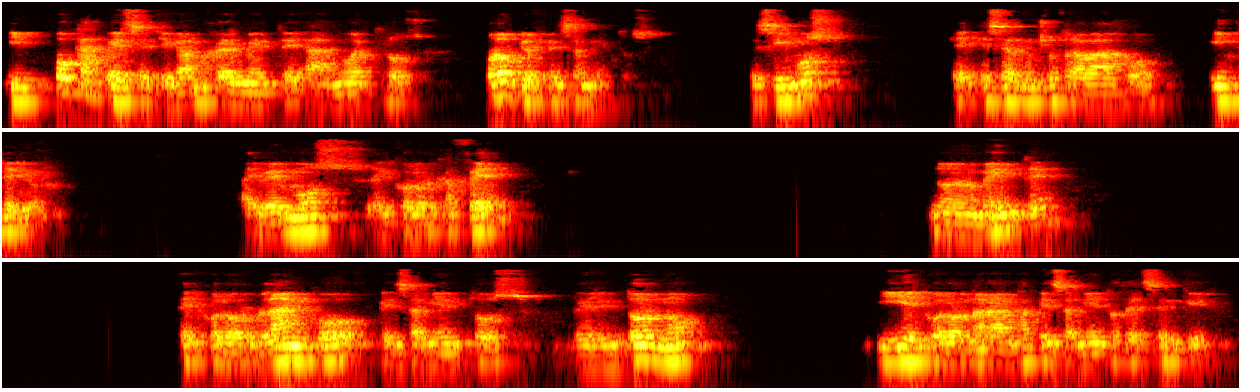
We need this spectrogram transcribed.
Y pocas veces llegamos realmente a nuestros propios pensamientos. Decimos que hay que hacer mucho trabajo interior. Ahí vemos el color café. Nuevamente, el color blanco, pensamientos del entorno, y el color naranja, pensamientos del sentir.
